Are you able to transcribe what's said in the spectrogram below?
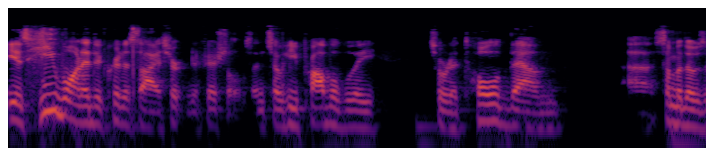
is he wanted to criticize certain officials, and so he probably sort of told them uh, some of those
